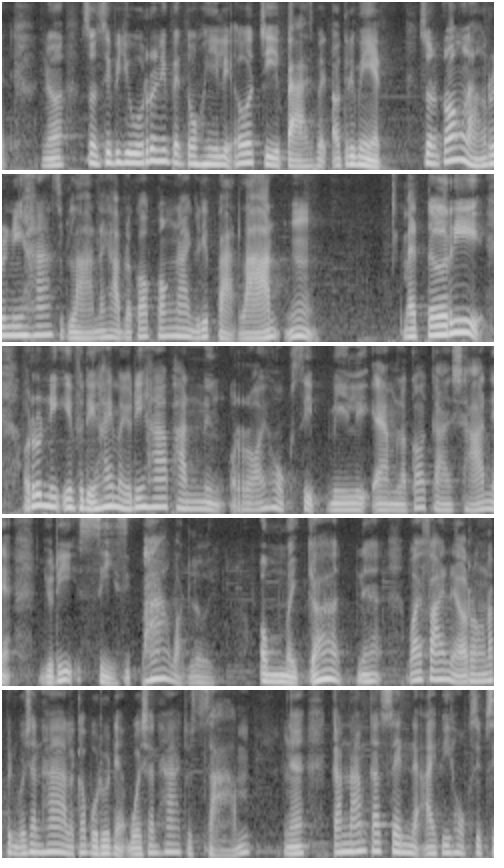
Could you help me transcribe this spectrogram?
ศเนอะส่วน CPU รุ่นนี้เป็นตัว Helio G81 Ultimate ส่วนกล้องหลังรุ่นนี้ 50 ล้านนะครับ แล้วก็กล้องหน้าอยู่ที่ 8 ล้านอืมแบตเตอรี่ รุ่นนี้ Infinix ให้มาอยู่ที่ 5,160 มิลลิแอมแล้วก็การชาร์จเนี่ย อยู่ที่ 45 วัตต์เลย โอ้ my god นะฮะ Wi-Fi เนี่ย รองรับเป็นเวอร์ชัน 5 แล้วก็บลูทูธเนี่ย เวอร์ชัน 5.3 นะการน้ำกระเซ็นเนี่ย IP64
